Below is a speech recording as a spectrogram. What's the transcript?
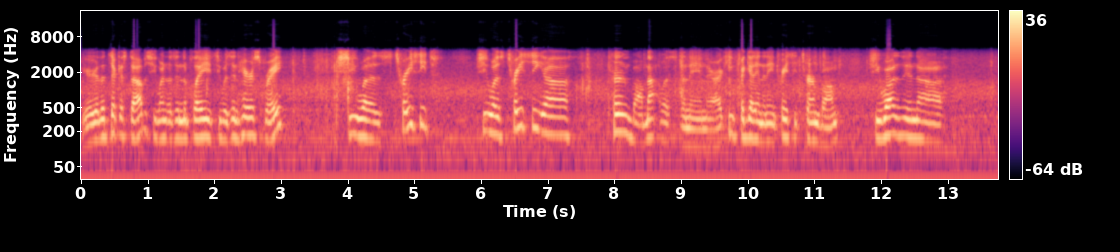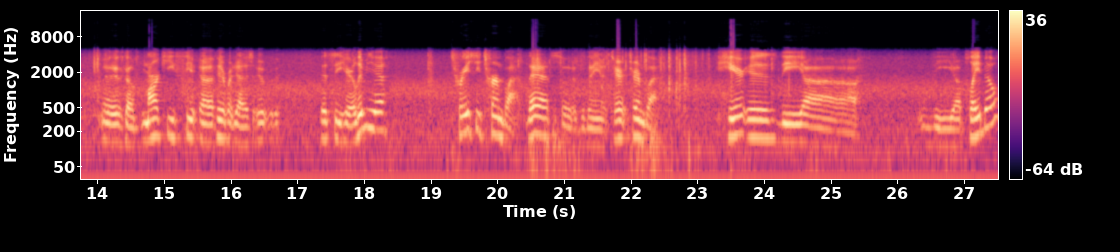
Here are the ticket stubs. She went was in the play. She was in Hairspray. She was Tracy. She was Tracy uh, Turnbaum. That was the name there. I keep forgetting the name. Tracy Turnbaum. She was in uh, it's a Marquee the- uh, Theater. Yeah, it's- it, let's see here. Olivia Tracy Turnblad. That's uh, the name. Tur- Turnblad. Here is the uh, the uh, playbill.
